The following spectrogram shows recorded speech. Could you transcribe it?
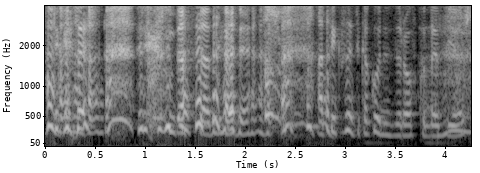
рекомендация от Галя. А ты, кстати, какую дозировку допьешь?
